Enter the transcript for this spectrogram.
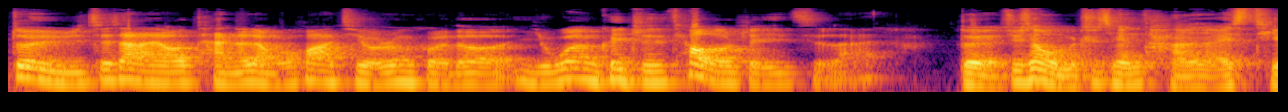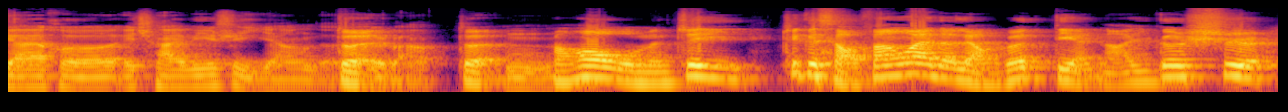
对于接下来要谈的两个话题有任何的疑问，可以直接跳到这一集来。对，就像我们之前谈 STI 和 HIV 是一样的，对，对吧？对，嗯。然后我们这一这个小番外的两个点呢，一个是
